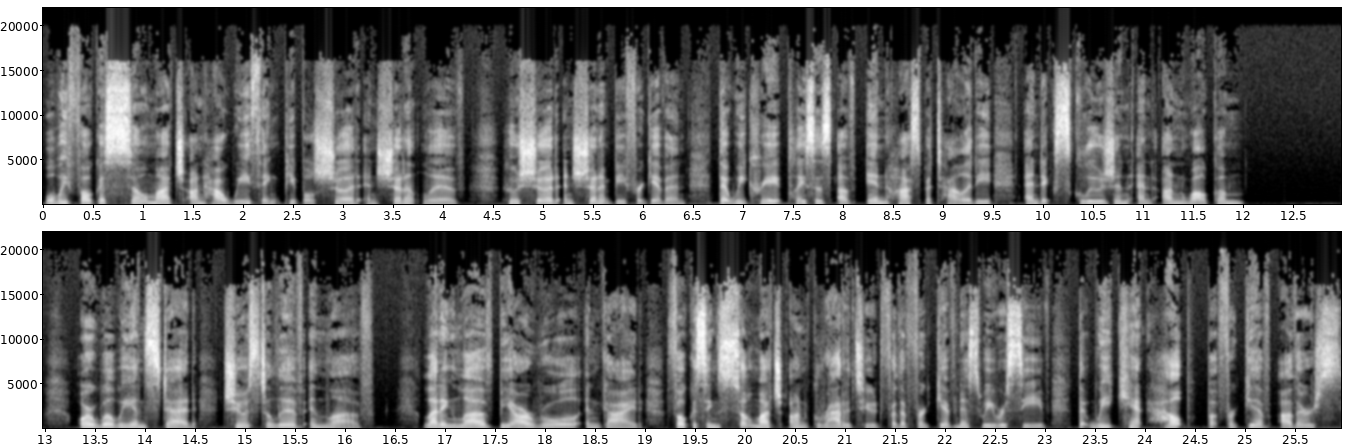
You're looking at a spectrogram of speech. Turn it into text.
Will we focus so much on how we think people should and shouldn't live, who should and shouldn't be forgiven, that we create places of inhospitality and exclusion and unwelcome? Or will we instead choose to live in love, letting love be our rule and guide, focusing so much on gratitude for the forgiveness we receive that we can't help but forgive others?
